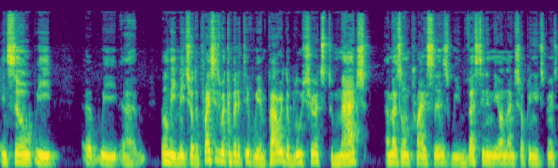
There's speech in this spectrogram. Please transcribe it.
And so we uh, we uh, only made sure the prices were competitive. We empowered the blue shirts to match Amazon prices. We invested in the online shopping experience.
